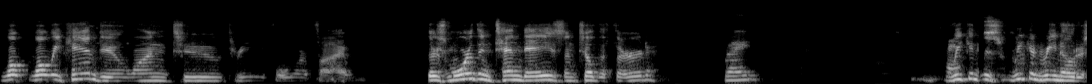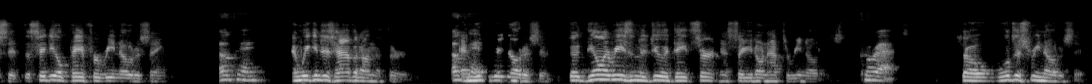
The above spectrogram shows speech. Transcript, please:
what, what we can do, one, two, three, four, five. There's more than 10 days until the third. Right, We can just, we can renotice it. The city will pay for renoticing okay, and we can just have it on the third and okay, we'll renotice it. The, the only reason to do a date certain is so you don't have to renotice. correct, So we'll just renotice it.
